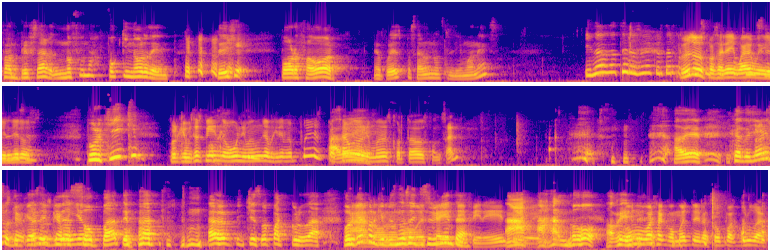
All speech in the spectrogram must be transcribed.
para empezar, no fue una fucking orden. Te dije, por favor, ¿me puedes pasar unos limones? Y no, no te los voy a cortar. Pero yo te los pasaría igual, güey, cerveza". enteros. ¿Por qué? ¿Qué? Porque me estás pidiendo un limón, ¿me puedes pasar unos limones cortados con sal? A ver, cuando llegues a tu casa y pidas sopa, te van a tomar pinche sopa cruda. ¿Por qué? Ah, Porque no, pues no, no, soy tu sirvienta. ah, ah, no. A ver. ¿Cómo vas a comerte la sopa cruda?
